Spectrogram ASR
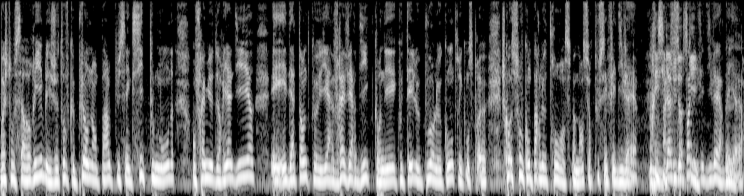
Moi, je trouve ça horrible et je trouve que plus on en parle, plus ça excite tout le monde. On ferait mieux de rien dire et, d'attendre qu'il y ait un vrai verdict, qu'on ait écouté le pour, le contre et qu'on se. Je trouve qu'on parle trop en ce moment sur tous ces faits divers. Priscilla ah, pas des faits divers d'ailleurs.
